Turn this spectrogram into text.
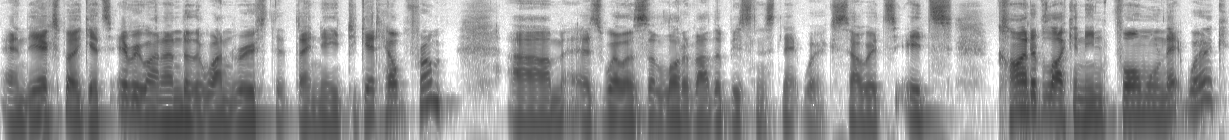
and the expo gets everyone under the one roof that they need to get help from, um, as well as a lot of other business networks. So it's it's kind of like an informal network,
